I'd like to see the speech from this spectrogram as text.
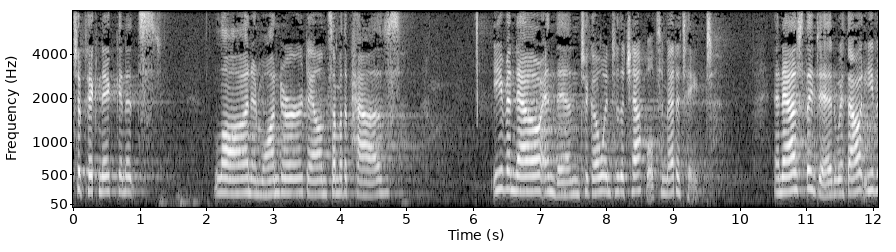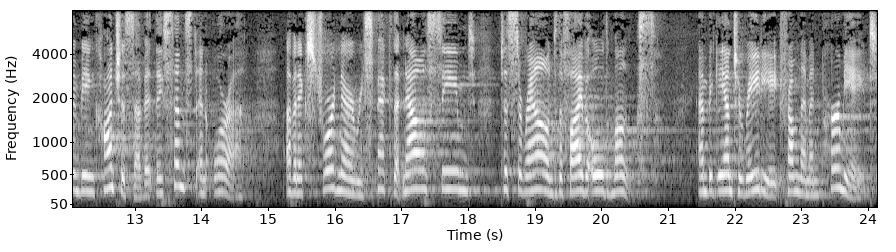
to picnic in its lawn and wander down some of the paths, even now and then to go into the chapel to meditate. And as they did, without even being conscious of it, they sensed an aura of an extraordinary respect that now seemed to surround the five old monks and began to radiate from them and permeate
